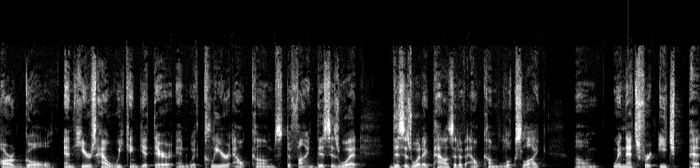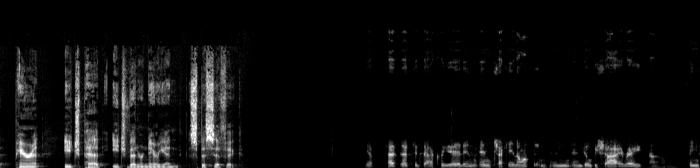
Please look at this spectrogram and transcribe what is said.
our goal and here's how we can get there and with clear outcomes defined. This is what this is what a positive outcome looks like um, when that's for each pet parent, each pet, each veterinarian specific. Yep, that, that's exactly it. And, and check in often and, and don't be shy, right? Um, things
